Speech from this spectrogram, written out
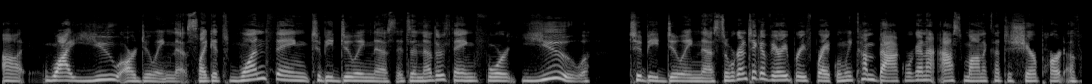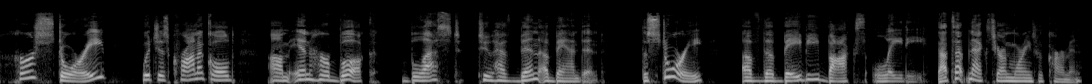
uh, why you are doing this. Like, it's one thing to be doing this, it's another thing for you to be doing this. So, we're going to take a very brief break. When we come back, we're going to ask Monica to share part of her story, which is chronicled um, in her book, Blessed to Have Been Abandoned the story of the baby box lady. That's up next here on Mornings with Carmen.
